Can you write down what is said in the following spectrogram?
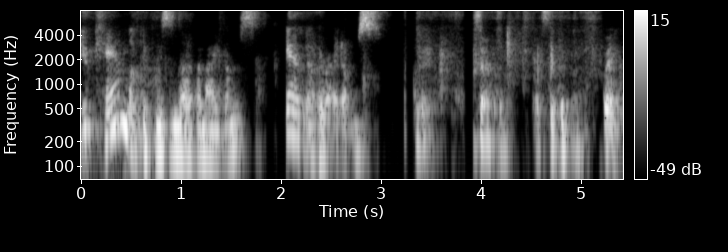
you can look at these eleven items and other items. Exactly, that's the good one. Right.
